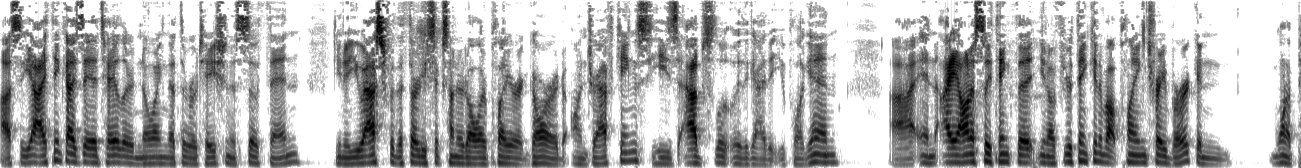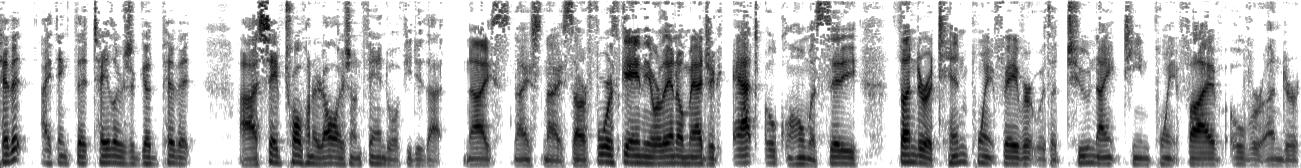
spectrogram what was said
Uh, so yeah, I think Isaiah Taylor, knowing that the rotation is so thin, you know, you ask for the $3,600 player at guard on DraftKings. He's absolutely the guy that you plug in. Uh, and I honestly think that, you know, if you're thinking about playing Trey Burke and want to pivot, I think that Taylor's a good pivot. Uh, save $1,200 on FanDuel if you do that. Nice, nice, nice. Our fourth game, the Orlando Magic at Oklahoma City. Thunder a 10 point favorite with a 219.5 over under.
